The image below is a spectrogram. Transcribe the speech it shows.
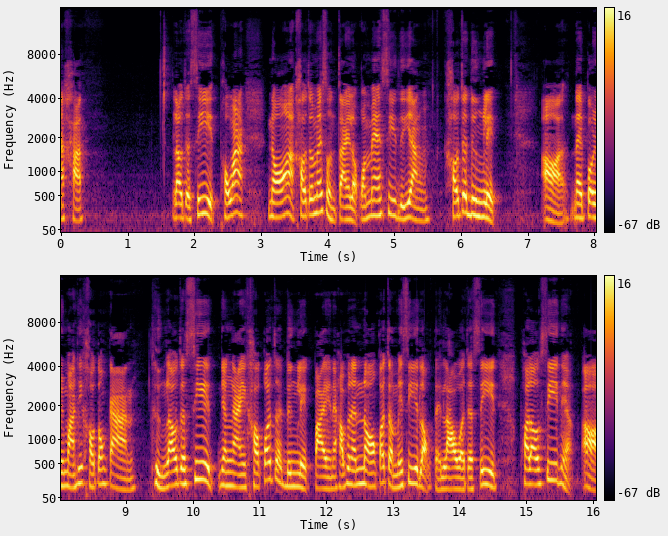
นะคะเราจะซีด เพราะว่าน้องอะเขาจะไม่สนใจหรอกว่าแม่ซีดหรือยัง เขาจะดึงเหล็กอ่าในปริมาณที่เขาต้องการ ถึงเราจะซีดยังไงเขาก็จะดึงเหล็กไปนะคะเพราะฉะนั้นน้องก็จะไม่ซีดหรอกแต่เราอะจะซีด พอเราซีดเนี่ยอ่า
